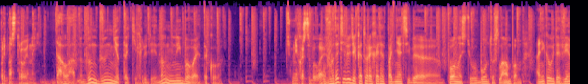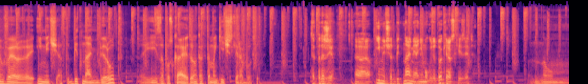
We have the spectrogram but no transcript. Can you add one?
преднастроенный. Да ладно, да, да нет таких людей. Ну, не бывает такого. Мне кажется, бывает. Вот эти люди, которые хотят поднять себе полностью Ubuntu с лампом, они какой-то VMware имидж от Bitnami берут и запускают, и он как-то магически работает. Так подожди, э, имидж от Bitnami они могут и докеровский взять? Ну,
